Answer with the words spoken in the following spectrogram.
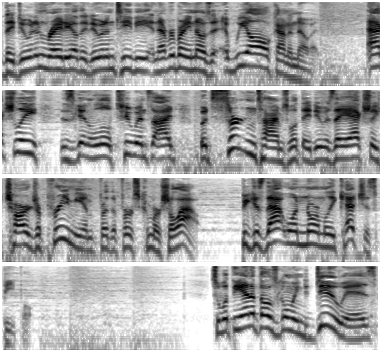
They do it in radio, they do it in TV, and everybody knows it. We all kind of know it. Actually, this is getting a little too inside, but certain times what they do is they actually charge a premium for the first commercial out because that one normally catches people. So what the NFL is going to do is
